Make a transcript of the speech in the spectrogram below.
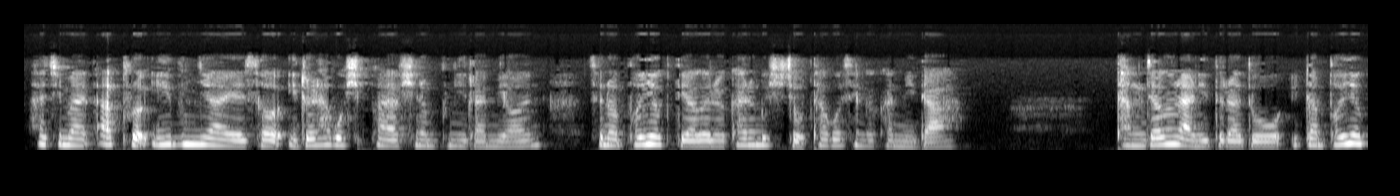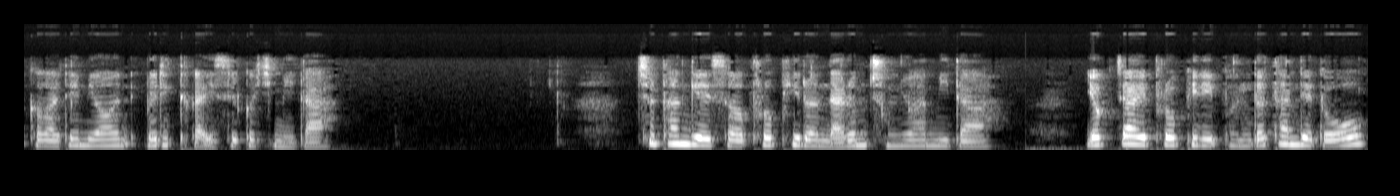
하지만 앞으로 이 분야에서 일을 하고 싶어 하시는 분이라면 저는 번역 대학원을 가는 것이 좋다고 생각합니다. 당장은 아니더라도 일단 번역가가 되면 메리트가 있을 것입니다. 출판계에서 프로필은 나름 중요합니다. 역자의 프로필이 번듯한데도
